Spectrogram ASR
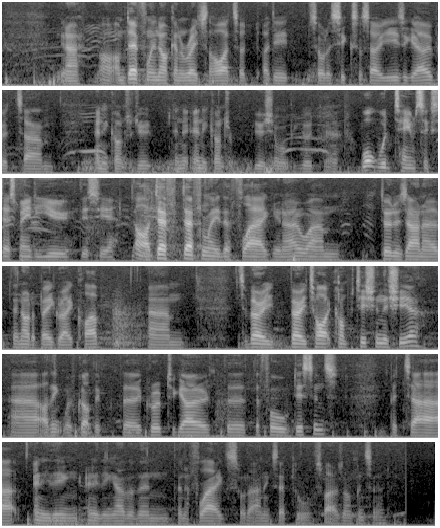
you know I'm definitely not going to reach the heights I, I did sort of six or so years ago. But um, any contribute any, any contribution would be good. Yeah. What would team success mean to you this year? Oh, def- definitely the flag. You know, um, aren't a they're not a B grade club. Um, it's a very very tight competition this year. Uh, I think we've got the, the group to go the, the full distance, but uh, anything anything other than, than a flag is sort of unacceptable as far as I'm concerned.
